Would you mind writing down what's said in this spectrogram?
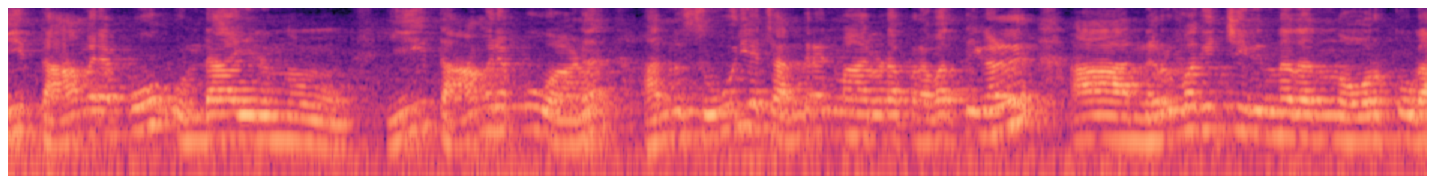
ഈ താമരപ്പൂ ഉണ്ടായിരുന്നു. ഈ താമരപ്പൂവാണ് അന്ന് സൂര്യചന്ദ്രന്മാരുടെ പ്രവർത്തികൾ നിർവഹിച്ചിരുന്നതെന്ന് ഓർക്കുക.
